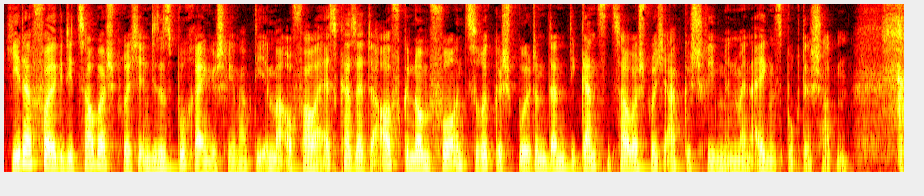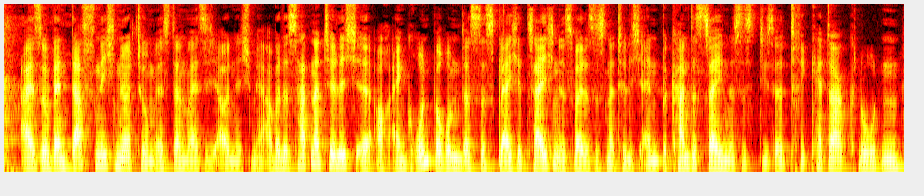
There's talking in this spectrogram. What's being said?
jeder Folge die Zaubersprüche in dieses Buch reingeschrieben, habe die immer auf VHS-Kassette aufgenommen, vor und zurückgespult und dann die ganzen Zaubersprüche abgeschrieben in mein eigenes Buch der Schatten. Also wenn das nicht Nerdtum ist, dann weiß ich auch nicht mehr. Aber das hat natürlich äh, auch einen Grund, warum das das gleiche Zeichen ist, weil das ist natürlich ein bekanntes Zeichen. Das ist dieser Triketta-Knoten,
